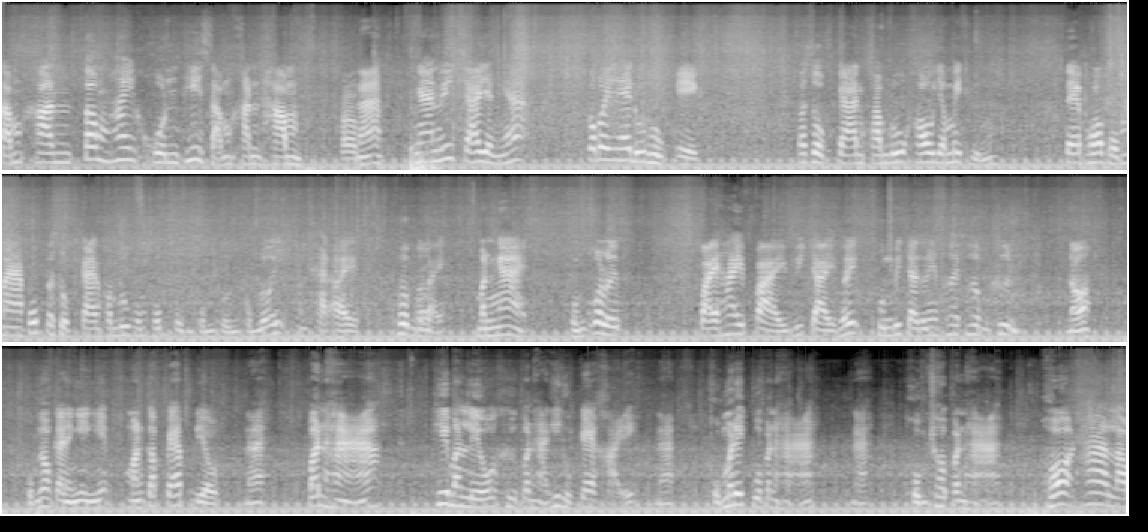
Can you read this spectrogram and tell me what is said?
สำคัญต้องให้คนที่สำคัญทำ ครับนะงานวิจัยอย่างเงี้ยก็ไม่ใช่ดูถูกเอก ประสบการณ์ความรู้เขายังไม่ถึง แต่พอผมมาปุ๊บประสบการณ์ความรู้ผมผมผมผมผมผมเลยมันขาดอะไรเพิ่มตรงไหนมันง่าย ผมก็เลยไปให้ฝ่ายวิจัยเฮ้ยคุณวิจัยตัวนี้เพิ่มเพิ่มขึ้นเนาะ ผมต้องการอย่างนี้อย่างนี้ มันก็แป๊บเดียวนะ ปัญหาที่มันเร็วก็คือปัญหาที่ถูกแก้ไขนะ ผมไม่ได้กลัวปัญหานะ ผมชอบปัญหา เพราะถ้าเรา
